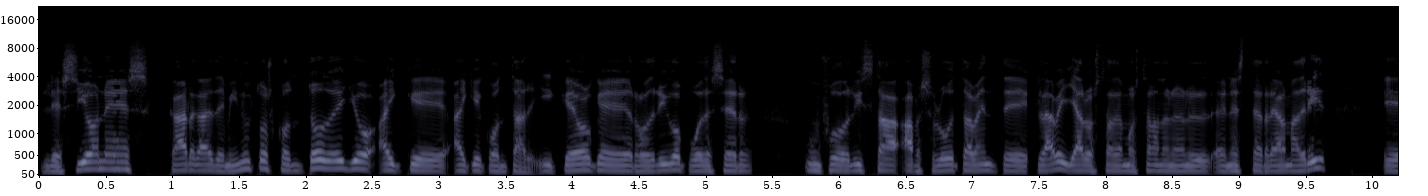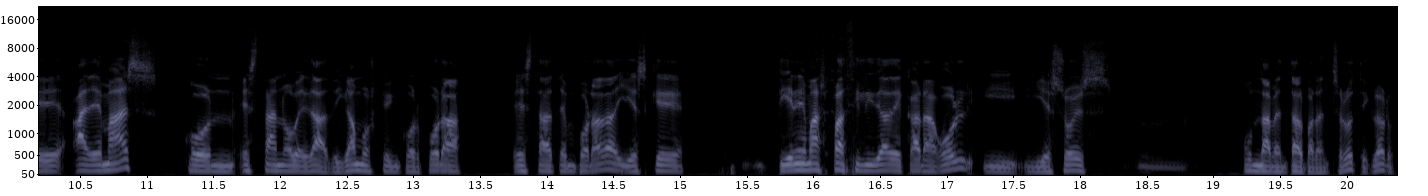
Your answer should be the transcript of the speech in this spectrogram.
lesiones, cargas de minutos, con todo ello hay que, hay que contar. Y creo que Rodrigo puede ser un futbolista absolutamente clave, ya lo está demostrando en, este Real Madrid. Eh, además, con esta novedad, digamos, que incorpora esta temporada, y es que tiene más facilidad de cara a gol y, eso es mm, fundamental para Ancelotti, claro.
